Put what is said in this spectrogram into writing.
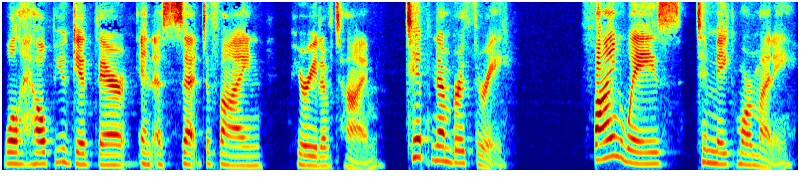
will help you get there in a set defined period of time. Tip number three find ways to make more money.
